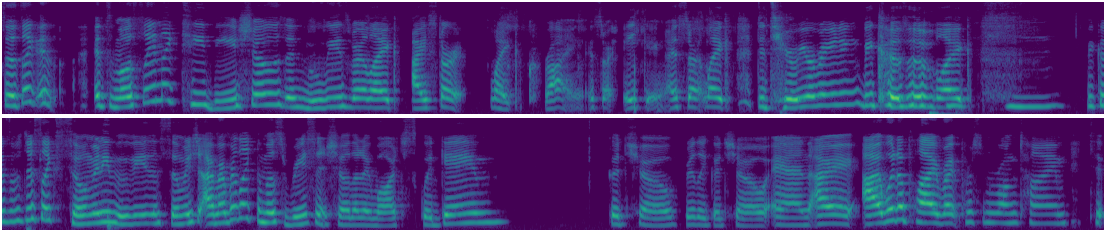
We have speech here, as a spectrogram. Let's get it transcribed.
So it's like it's it's mostly in like TV shows and movies where like I start like crying. I start aching. I start like deteriorating because of like Mm. because of just like so many movies and so many. Sh- I remember like the most recent show that I watched, Squid Game. Good show, really good show, and I I would apply right person wrong time to.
